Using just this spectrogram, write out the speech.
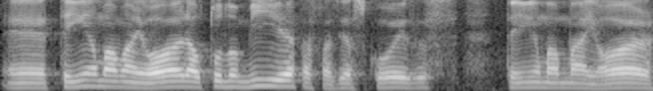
é, tenha uma maior autonomia para fazer as coisas, tenha uma maior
